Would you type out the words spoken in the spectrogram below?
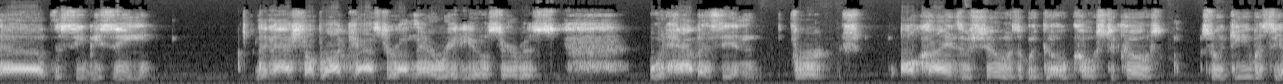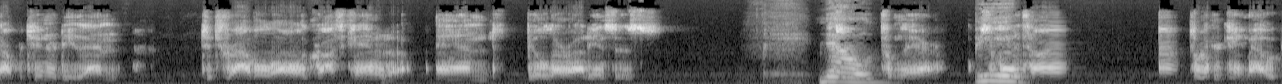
uh, the CBC, the national broadcaster on their radio service, would have us in for all kinds of shows that would go coast to coast. So it gave us the opportunity then to travel all across Canada and build our audiences. Now, from there, being... So by the time the record came out,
